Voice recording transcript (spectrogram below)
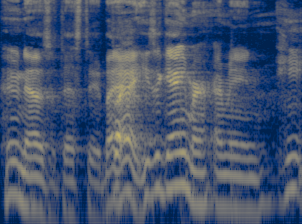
Who knows with this dude? But, But- hey, he's a gamer. I mean, he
